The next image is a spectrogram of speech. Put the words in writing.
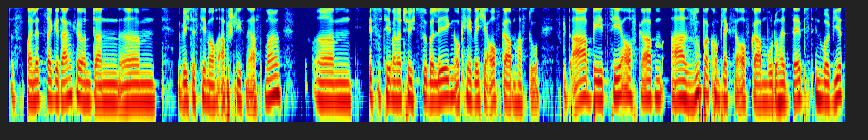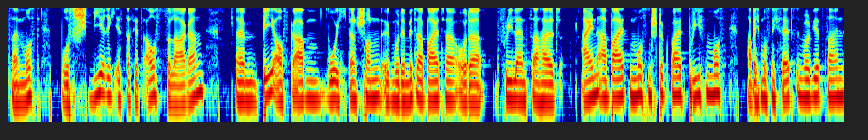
das ist mein letzter Gedanke, und dann ähm, will ich das Thema auch abschließen erstmal, ähm, ist das Thema natürlich zu überlegen, okay, welche Aufgaben hast du? Es gibt A, B, C Aufgaben, A, super komplexe Aufgaben, wo du halt selbst involviert sein musst, wo es schwierig ist, das jetzt auszulagern. Ähm, B-Aufgaben, wo ich dann schon irgendwo den Mitarbeiter oder Freelancer halt einarbeiten muss, ein Stück weit, briefen muss, aber ich muss nicht selbst involviert sein.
